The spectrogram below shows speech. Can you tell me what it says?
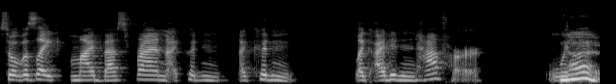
So it was like my best friend. I couldn't. I couldn't. Like I didn't have her. With no.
